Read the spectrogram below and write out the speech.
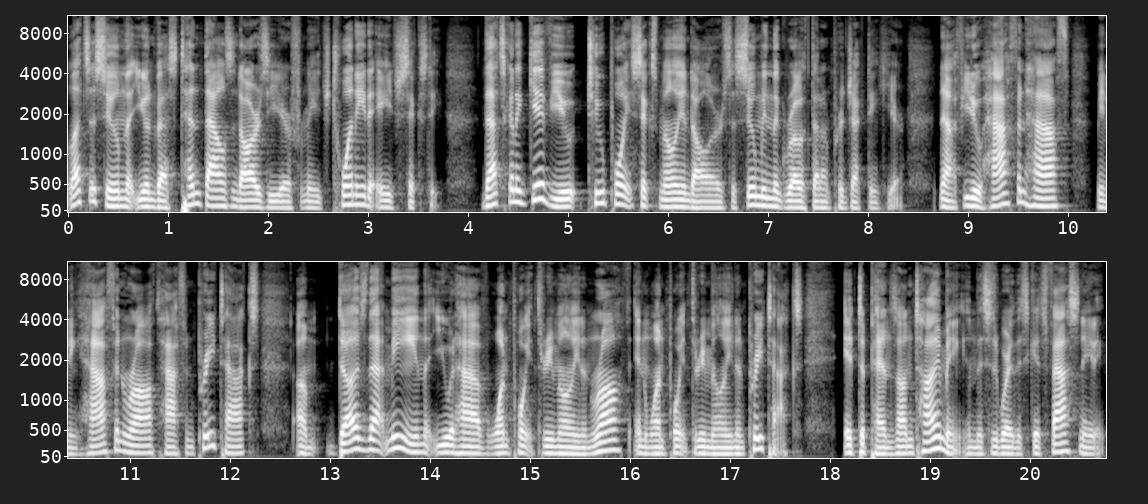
Let's assume that you invest $10,000 a year from age 20 to age 60. That's going to give you $2.6 million, assuming the growth that I'm projecting here. Now, if you do half and half, meaning half in Roth, half in pre-tax, um, does that mean that you would have 1.3 million in Roth and 1.3 million in pre-tax? It depends on timing, and this is where this gets fascinating.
